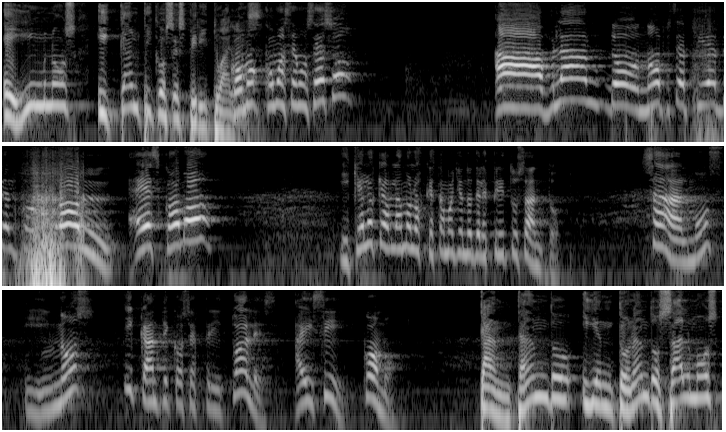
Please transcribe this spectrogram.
e himnos y cánticos espirituales. ¿Cómo, cómo hacemos eso? Hablando, no se pierde el control. Es como... ¿Y qué es lo que hablamos los que estamos yendo del Espíritu Santo? Salmos, himnos y cánticos espirituales. Ahí sí, ¿cómo? Cantando y entonando salmos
